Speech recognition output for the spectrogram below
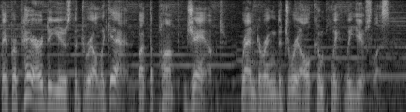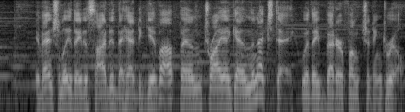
They prepared to use the drill again, but the pump jammed, rendering the drill completely useless. Eventually, they decided they had to give up and try again the next day with a better functioning drill.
